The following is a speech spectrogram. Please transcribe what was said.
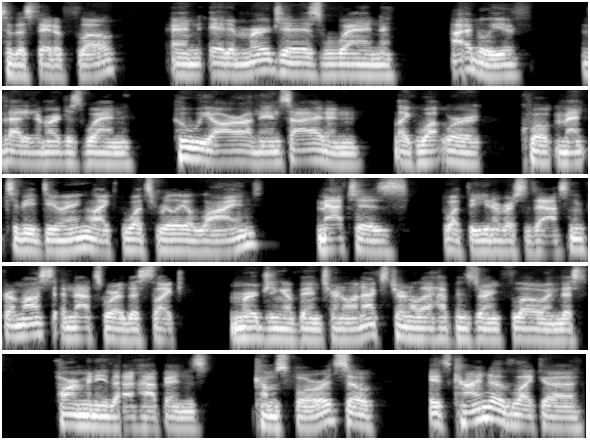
to the state of flow. And it emerges when I believe that it emerges when who we are on the inside and like what we're quote meant to be doing, like what's really aligned matches what the universe is asking from us. And that's where this like merging of the internal and external that happens during flow and this harmony that happens comes forward. So it's kind of like a,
